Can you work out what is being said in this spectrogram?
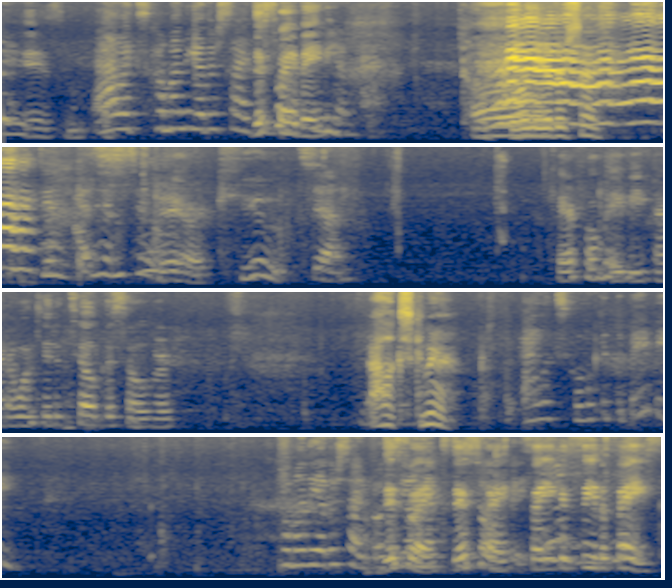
He cute? is. Alex, come on the other side. This so way, can see baby. him. On the other side. Dan, get him too. They are cute. Dan. Careful, baby. I don't want you to tilt this over. Alex, come here. Alex, go look at the baby. Come on the other side. Go This way, this way, so you can see the face.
